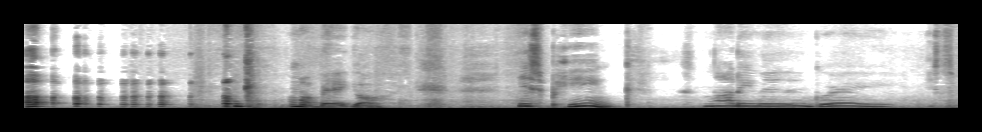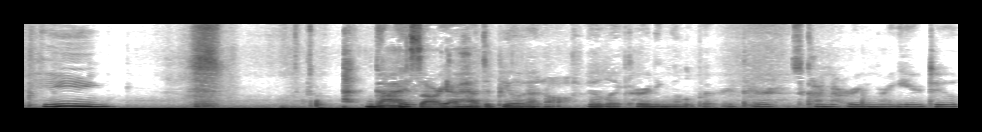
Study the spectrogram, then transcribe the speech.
Uh, uh, uh, uh, uh, my bad, y'all. It's pink. It's not even gray. It's pink. Guys, sorry, I had to peel that off. It's like hurting a little bit right there. It's kind of hurting right here too.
